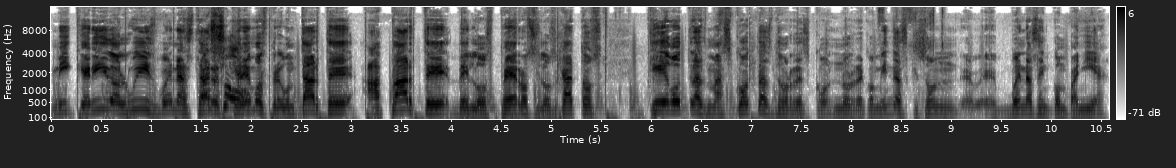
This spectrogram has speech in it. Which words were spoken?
Mi querido Luis, buenas tardes. ¡Eso! Queremos preguntarte, aparte de los perros y los gatos, ¿qué otras mascotas nos recomiendas que son eh, eh, buenas en compañía?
